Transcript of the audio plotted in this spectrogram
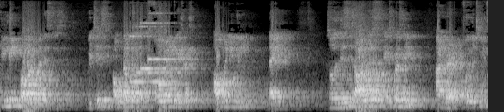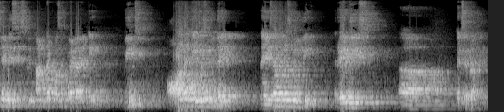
killing power of the disease, which is out of so many cases, how many will die. So this is always expressed in 100. So which means a disease with 100% fatality means all the cases will die. The examples will be rabies, uh, etc.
